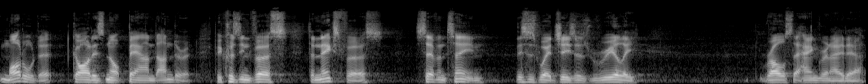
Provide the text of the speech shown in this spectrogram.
modeled it, God is not bound under it. Because in verse, the next verse, 17, this is where Jesus really rolls the hand grenade out,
